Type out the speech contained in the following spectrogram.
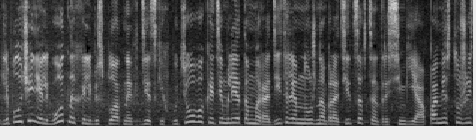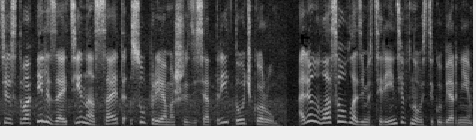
Для получения льготных или бесплатных детских путевок этим летом родителям нужно обратиться в Центр «Семья» по месту жительства или зайти на сайт suprema63.ru. Алена Власова, Владимир Терентьев, Новости губернии.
